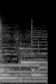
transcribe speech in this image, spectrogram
ing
